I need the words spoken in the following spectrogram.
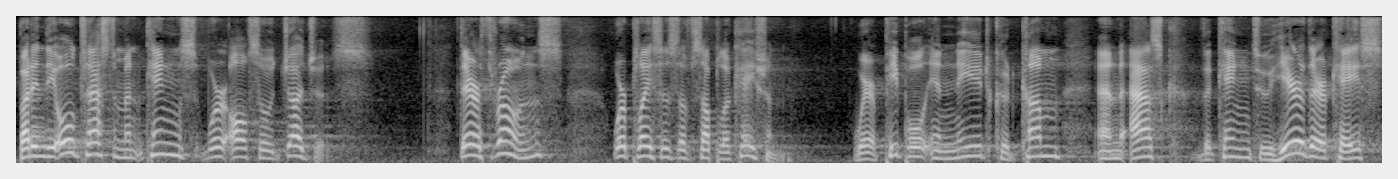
But in the Old Testament, kings were also judges. Their thrones were places of supplication, where people in need could come and ask the king to hear their case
